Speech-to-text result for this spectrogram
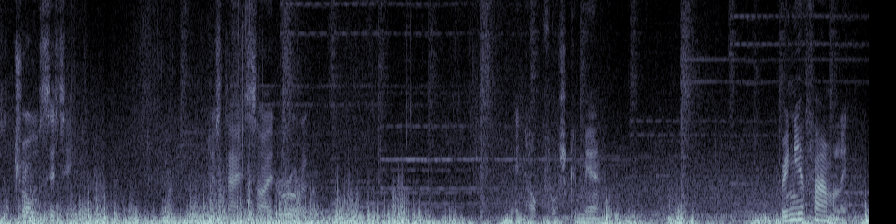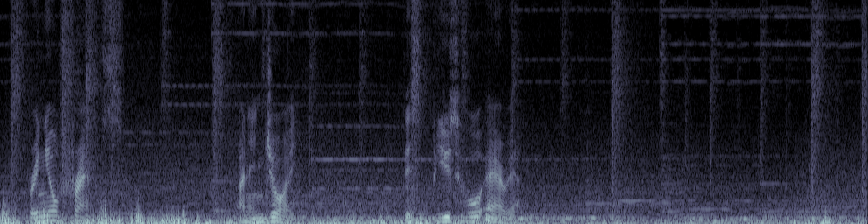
to Troll City, just outside Råda in Hagfors. Come here. Bring your family, bring your friends, and enjoy this beautiful area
